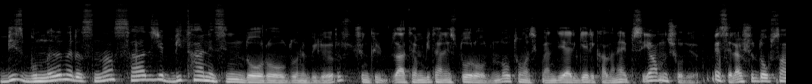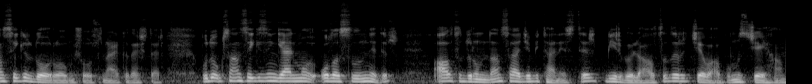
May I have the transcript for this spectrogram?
Biz bunların arasından sadece bir tanesinin doğru olduğunu biliyoruz. Çünkü zaten bir tanesi doğru olduğunda otomatikman diğer geri kalan hepsi yanlış oluyor. Mesela şu 98 doğru olmuş olsun arkadaşlar. Bu 98'in gelme olasılığı nedir? 6 durumdan sadece bir tanesidir. 1 bölü 6'dır. Cevabımız Ceyhan.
